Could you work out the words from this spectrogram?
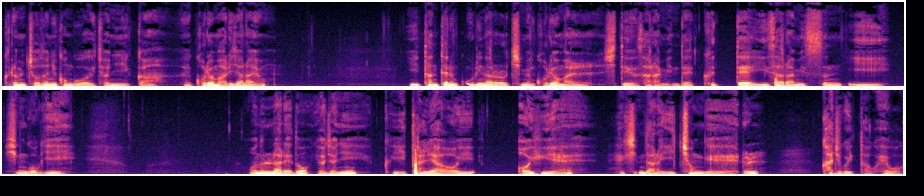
그러면 조선이 건국하기 전이니까 고려 말이잖아요. 이 단테는 우리나라로 치면 고려 말 시대의 사람인데 그때 이 사람이 쓴 이 신곡이 오늘날에도 여전히 그 이탈리아 어휘, 어휘의 핵심 단어 2천 개를 가지고 있다고 해고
